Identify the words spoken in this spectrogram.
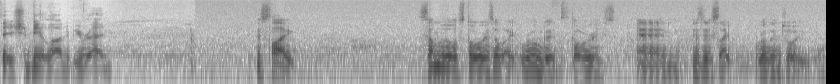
they should be allowed to be read. it's like some of those stories are like real good stories and it's just like really enjoyable.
